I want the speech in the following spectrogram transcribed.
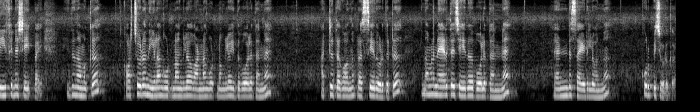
ലീഫിന്റെ ഷേപ്പായി. ഇത് നമുക്ക് കുറച്ചുകൂടെ നീളം കൂട്ടണമെങ്കിലോ വണ്ണം കൂട്ടണമെങ്കിലോ ഇതുപോലെ തന്നെ അറ്റത്തൊക്കെ ഒന്ന് പ്രസ് ചെയ്ത് കൊടുത്തിട്ട് നമ്മൾ നേരത്തെ ചെയ്തതുപോലെ തന്നെ രണ്ട് സൈഡിലും ഒന്ന് കുറിപ്പിച്ച് കൊടുക്കുക.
